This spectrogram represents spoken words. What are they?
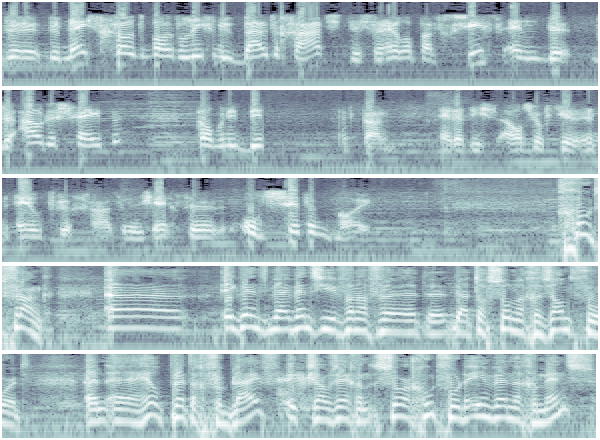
de, de meeste grote boten liggen nu buiten gaats. Dus een heel apart gezicht. En de, de oude schepen komen nu binnen. Het kan. En dat is alsof je een eeuw teruggaat. Dat is echt eh, ontzettend mooi. Goed, Frank. Eh, ik wens, wij wensen je vanaf eh, ja, toch zonnige Zandvoort een heel prettig verblijf. Ik zou zeggen, zorg goed voor de inwendige mens.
